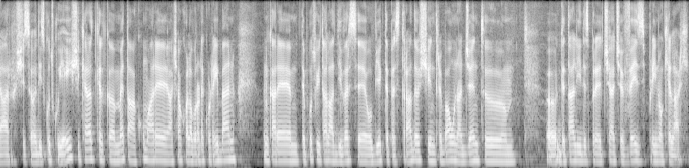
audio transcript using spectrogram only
AR și să discuți cu ei și chiar cred că Meta acum are acea colaborare cu Ray-Ban în care te poți uita la diverse obiecte pe stradă și întreba un agent uh, uh, detalii despre ceea ce vezi prin ochelari.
